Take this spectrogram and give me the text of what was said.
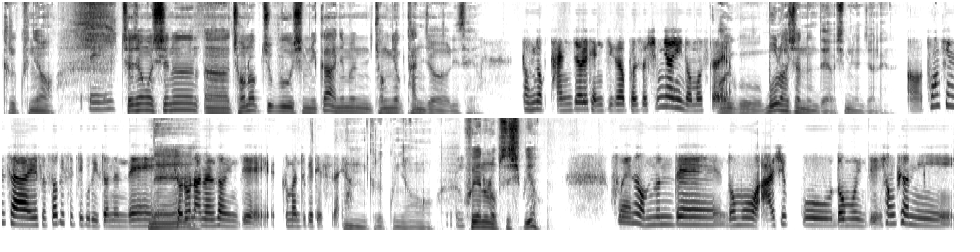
그렇군요. 네. 최정호 씨는 어, 전업주부십니까? 아니면 경력 단절이세요? 경력 단절된 지가 벌써 10년이 넘었어요. 아이고, 뭘 하셨는데요, 10년 전에? 어, 통신사에서 서비스직으로 있었는데 네. 결혼하면서 이제 그만두게 됐어요. 음, 그렇군요. 네. 후회는 없으시고요? 후회는 없는데 너무 아쉽고 너무 이제 형편이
